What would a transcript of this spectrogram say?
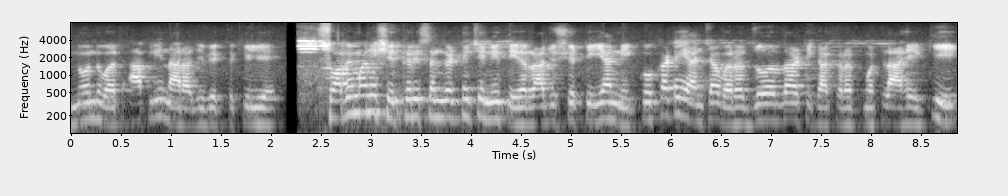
नोंदवत आपली नाराजी व्यक्त केली आहे. स्वाभिमानी शेतकरी संघटनेचे नेते राजू शेट्टी यांनी कोकाटे यांच्यावर जोरदार टीका करत म्हटलं आहे की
